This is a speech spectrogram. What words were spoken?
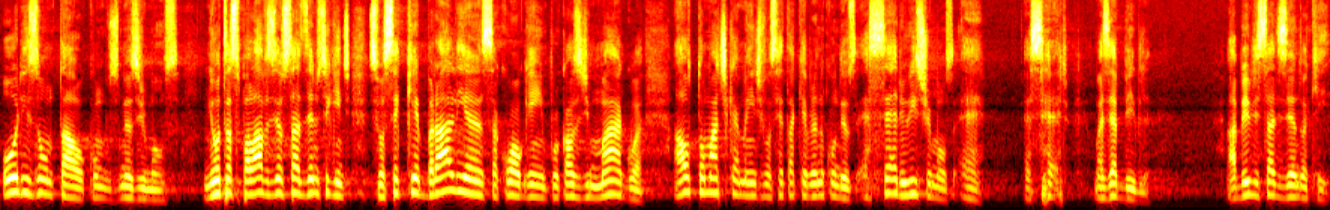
horizontal com os meus irmãos. Em outras palavras, Deus está dizendo o seguinte: se você quebrar aliança com alguém por causa de mágoa, automaticamente você está quebrando com Deus. É sério isso, irmãos? É, é sério, mas é a Bíblia. A Bíblia está dizendo aqui.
